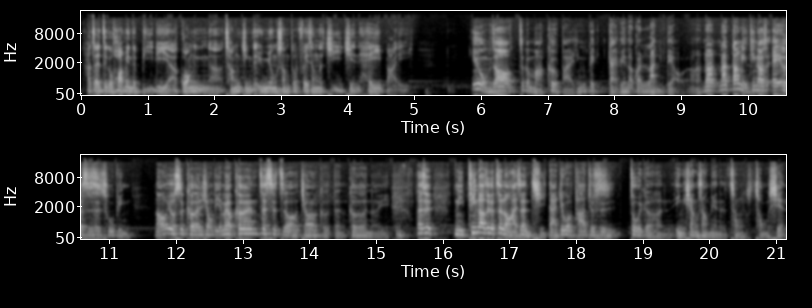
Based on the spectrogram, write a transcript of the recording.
他在这个画面的比例啊、光影啊、场景的运用上都非常的极简，黑白。因为我们知道这个马克白已经被改编到快烂掉了啊。那那当你听到是 A 二十四出品然后又是科恩兄弟，没有科恩这次只有乔尔科登科恩而已。但是你听到这个阵容还是很期待，结果他就是做一个很影像上面的重重现，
